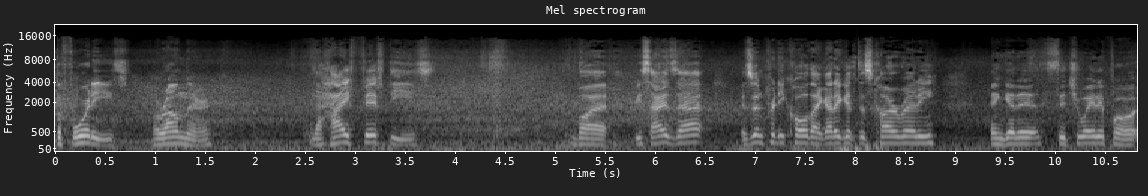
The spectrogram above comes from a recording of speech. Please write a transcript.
the 40s around there the high 50s but besides that it's been pretty cold. I gotta get this car ready and get it situated for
